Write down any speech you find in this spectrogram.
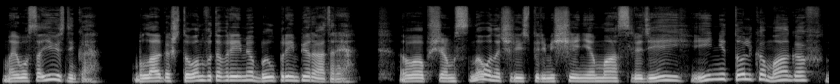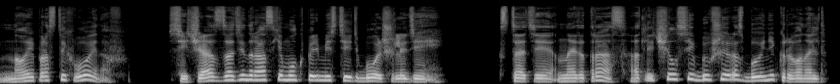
моего союзника. Благо, что он в это время был при императоре. В общем, снова начались перемещения масс людей, и не только магов, но и простых воинов. Сейчас за один раз я мог переместить больше людей. Кстати, на этот раз отличился и бывший разбойник Рональд.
